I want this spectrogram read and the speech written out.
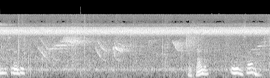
Masih ada. Masih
